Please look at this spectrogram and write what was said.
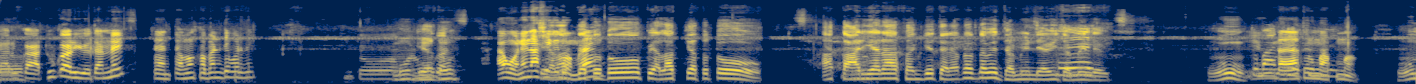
મારું કાઠું કર્યું તાર નહીં? તાર તમને ખબર નથી પડતી? તો હું ઘેર શું આ ઓને નાખી દીધો હમણાં? તો પહેલા જ કહેતો તો આ કાળિયાના સંગે ચડ્યા તમે જમીન લેવી જમીન લેવી. હું? તારા થોડું માપમાં. હું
